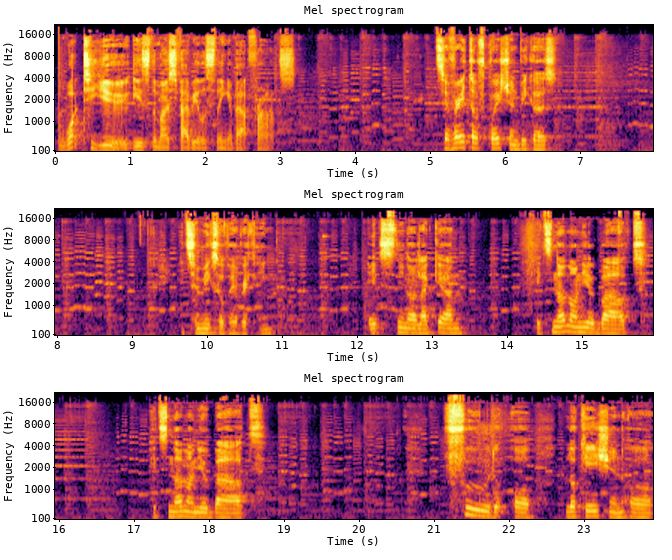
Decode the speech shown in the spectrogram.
What to you is the most fabulous thing about France? It's a very tough question because it's a mix of everything. It's you know like um, it's not only about it's not only about food or location or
